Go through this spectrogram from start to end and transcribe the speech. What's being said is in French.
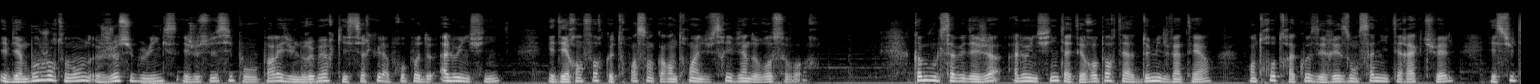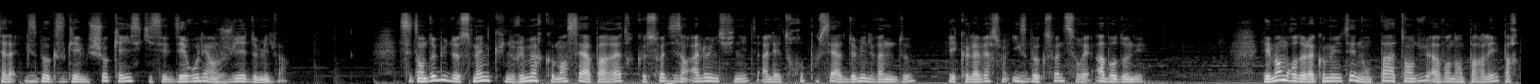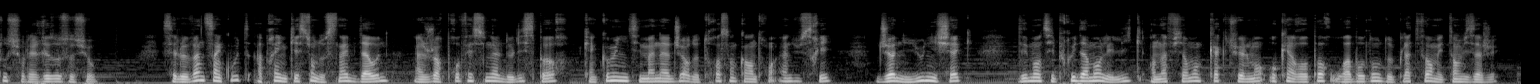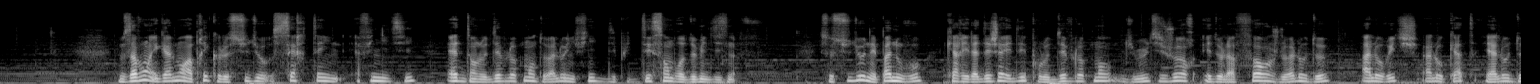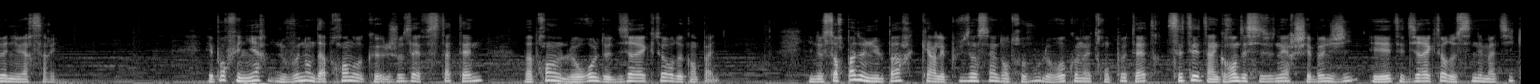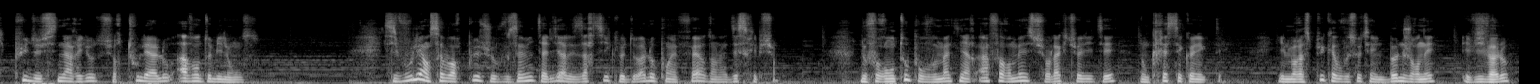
Eh bien bonjour tout le monde, je suis BlueLinks et je suis ici pour vous parler d'une rumeur qui circule à propos de Halo Infinite et des renforts que 343 Industries vient de recevoir. Comme vous le savez déjà, Halo Infinite a été reporté à 2021, entre autres à cause des raisons sanitaires actuelles et suite à la Xbox Game Showcase qui s'est déroulée en juillet 2020. C'est en début de semaine qu'une rumeur commençait à apparaître que soi-disant Halo Infinite allait être repoussé à 2022 et que la version Xbox One serait abandonnée. Les membres de la communauté n'ont pas attendu avant d'en parler partout sur les réseaux sociaux. C'est le 25 août, après une question de Snipedown, un joueur professionnel de l'e-sport, qu'un community manager de 343 Industries, John Unichek, démentit prudemment les leaks en affirmant qu'actuellement aucun report ou abandon de plateforme est envisagé. Nous avons également appris que le studio Certain Affinity aide dans le développement de Halo Infinite depuis décembre 2019. Ce studio n'est pas nouveau car il a déjà aidé pour le développement du multijoueur et de la forge de Halo 2, Halo Reach, Halo 4 et Halo 2 Anniversary. Et pour finir, nous venons d'apprendre que Joseph Staten va prendre le rôle de directeur de campagne. Il ne sort pas de nulle part car les plus anciens d'entre vous le reconnaîtront peut-être, c'était un grand décisionnaire chez Bungie et était directeur de cinématique puis de scénario sur tous les Halo avant 2011. Si vous voulez en savoir plus, je vous invite à lire les articles de Halo.fr dans la description. Nous ferons tout pour vous maintenir informés sur l'actualité, donc restez connectés. Il me reste plus qu'à vous souhaiter une bonne journée, et vive Halo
